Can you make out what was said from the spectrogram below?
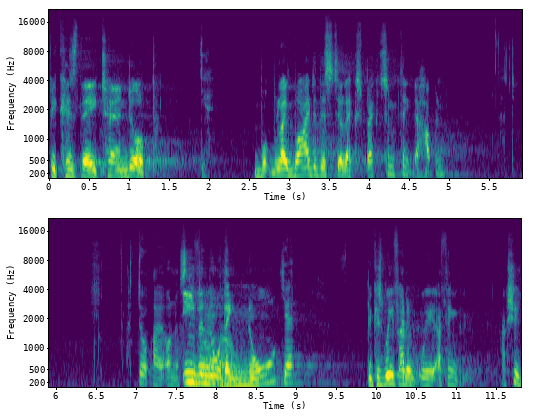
because they turned up, yeah. like why do they still expect something to happen? I don't. I honestly. Even don't though know. they know Yeah. Because we've had a, we, I think, actually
